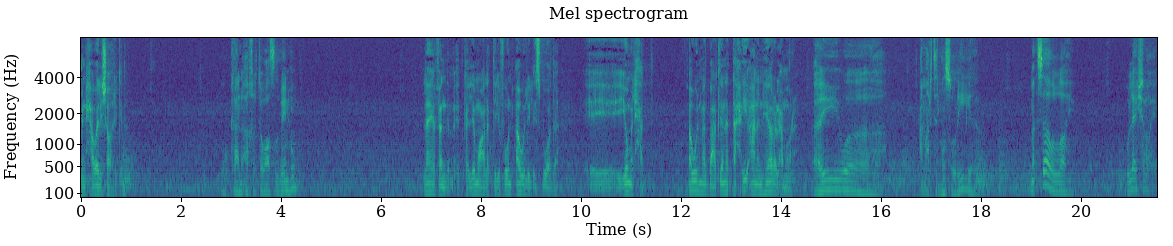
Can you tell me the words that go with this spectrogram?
من حوالي شهر كده. وكان آخر تواصل بينهم؟ لا يا فندم اتكلموا على التليفون أول الأسبوع ده إيه، يوم الحد أول ما اتبعت لنا التحقيق عن انهيار العمارة. أيوة. عمارة المنصورية. مأساة والله. ولا إيش رأيك؟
